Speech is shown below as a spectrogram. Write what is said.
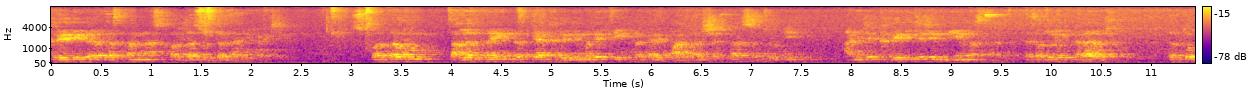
खरेदी करत असताना स्पर्धा सुद्धा झाली पाहिजे स्पर्धा होऊन चालत नाही तर त्या खरेदीमध्ये एक प्रकारे पारदर्शकता सचोटी आणि जे खरेदीचे जे नियम असतात त्याचा जो एक करार असतो तर तो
